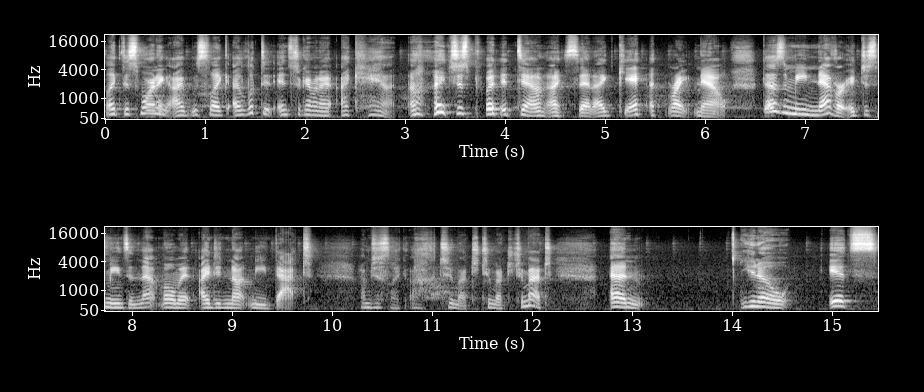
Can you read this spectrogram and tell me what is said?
Like this morning, I was like, I looked at Instagram and I, I can't. I just put it down. I said, I can't right now. Doesn't mean never. It just means in that moment, I did not need that. I'm just like, oh, too much, too much, too much. And, you know, it's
